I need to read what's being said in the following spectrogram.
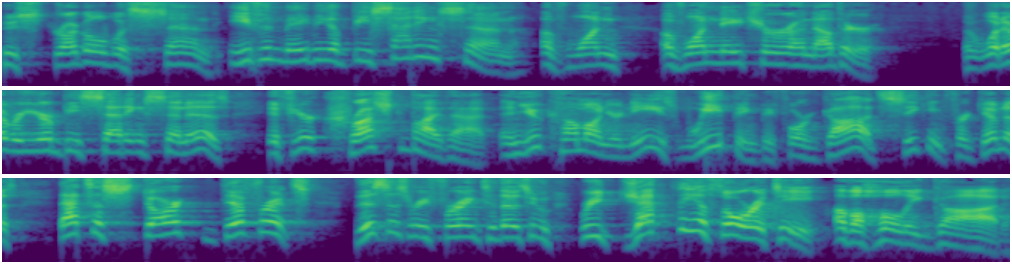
who struggle with sin, even maybe a besetting sin of one, of one nature or another. Whatever your besetting sin is, if you're crushed by that and you come on your knees weeping before God, seeking forgiveness, that's a stark difference. This is referring to those who reject the authority of a holy God.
